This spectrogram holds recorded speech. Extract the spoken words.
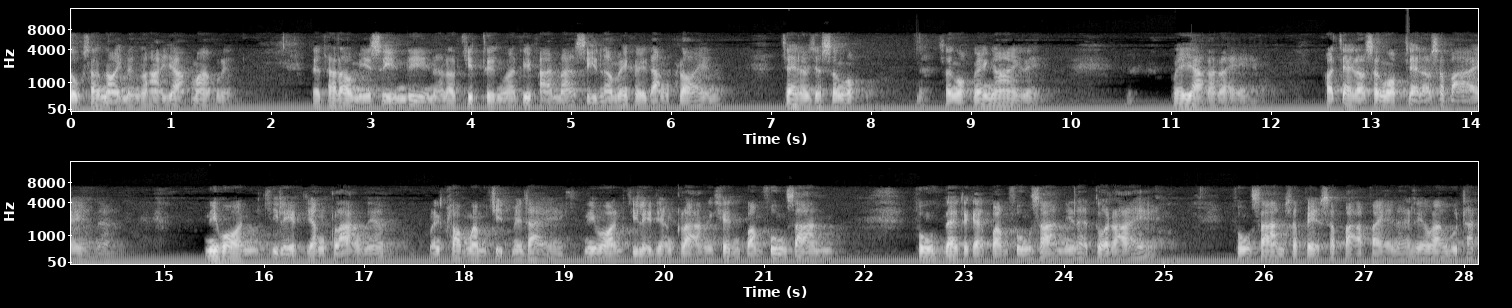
สุขสักหน่อยหนึ่งก็หายากมากเลย แต่ถ้าเรามีศีลดีนะเราคิดถึงว่าที่ผ่านมาศีลเราไม่เคยดังพร้อยนะใจเราจะสงบนะสงบง่าย ๆเลย ไม่ยากอะไรพอใจเราสงบใจเราสบายนะนิวรณ์กิเลสอย่างกลางเนี่ยมันครอบงำจิตไม่ได้ นิวรณ์กิเลสอย่างกลาง เช่น ความฟุ้งซ่านฟุ้งได้แต่แก่ความฟุ้งซ่านนี่แหละตัวร้าย ฟุ้งซ่านสเปสสปาไปนะเรียกว่าอุทัจ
